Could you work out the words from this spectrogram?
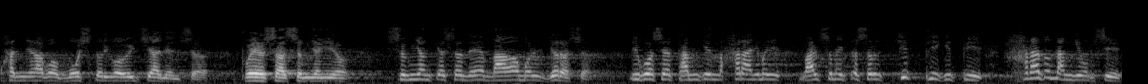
환영하고 모시드리고 의지하면서 부회사 성령이여 성령께서 내 마음을 열어서 이곳에 담긴 하나님의 말씀의 뜻을 깊이 깊이 하나도 남김없이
